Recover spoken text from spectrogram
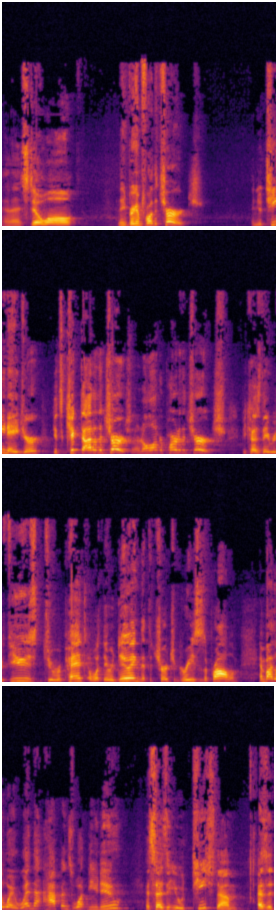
and then still won't. And then you bring them before the church and your teenager gets kicked out of the church and they're no longer part of the church because they refused to repent of what they were doing that the church agrees is a problem. And by the way, when that happens, what do you do? It says that you would teach them as a,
